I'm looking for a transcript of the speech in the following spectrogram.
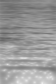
Thank.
